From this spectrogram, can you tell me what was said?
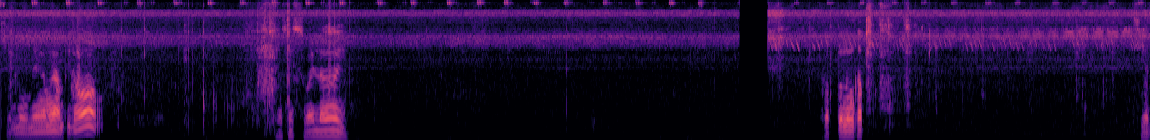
เสียดโมแม่งามๆพี่น้อง สวยๆเลยครับตัวหนึ่งครับเสียด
